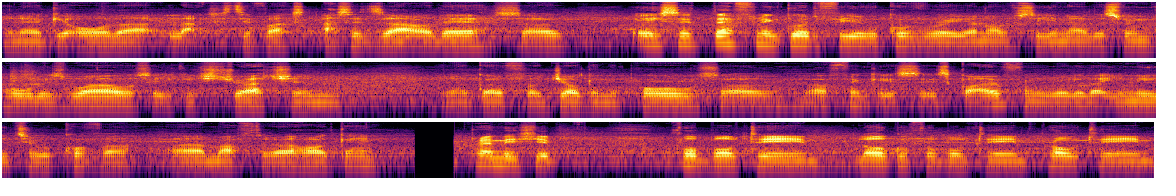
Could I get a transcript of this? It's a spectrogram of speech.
you know get all that lactic acids out of there. So it's definitely good for your recovery, and obviously you know the swim pool as well, so you can stretch and you know go for a jog in the pool. So I think it's it's got everything really that you need to recover um, after a hard game. Premiership football team, local football team, pro team,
